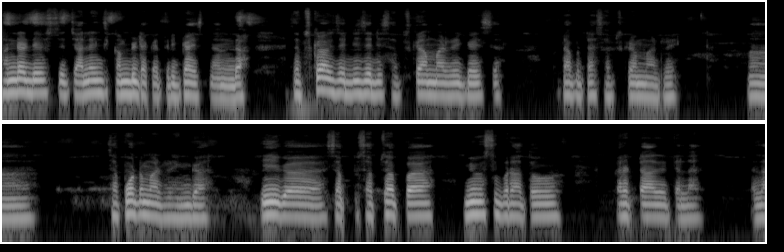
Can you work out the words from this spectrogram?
hundred days challenge complete ಆಕತ್ರಿ ಗೈಸ್ ನಂದು. ಸಬ್ಸ್ಕ್ರೈಬ್ ಜಡ್ಡಿ ಜಡ್ಡಿ ಸಬ್ಸ್ಕ್ರೈಬ್ ಮಾಡಿರಿ ಗೈಸ್ ಪಟ ಪಟ ಸಬ್ಸ್ಕ್ರೈಬ್ ಮಾಡಿರಿ ಸಪೋರ್ಟ್ ಮಾಡಿರಿ ಹಿಂಗೆ. ಈಗ ಸಪ್ ಸಪ್, ಸಪ್ಪ ವ್ಯೂಸ್ ಬರತ್ತವು ಕರೆಕ್ಟ್ ಆಗೈತೆಲ್ಲ? ಎಲ್ಲ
